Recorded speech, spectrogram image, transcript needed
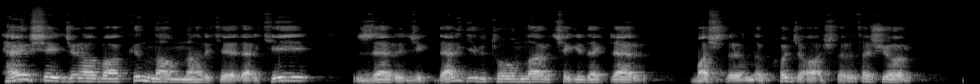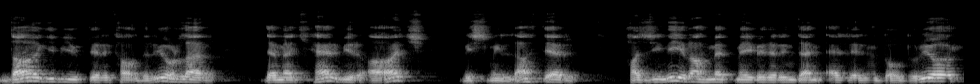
her şey Cenab-ı Hakk'ın namına hareket eder ki zerrecikler gibi tohumlar, çekirdekler başlarında koca ağaçları taşıyor. Dağ gibi yükleri kaldırıyorlar. Demek her bir ağaç Bismillah der. Hazine rahmet meyvelerinden ellerini dolduruyor.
